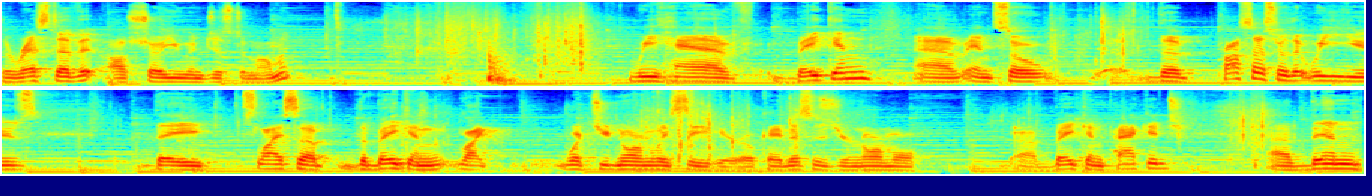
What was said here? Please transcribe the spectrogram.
The rest of it I'll show you in just a moment. We have bacon, uh, and so uh, the processor that we use, they slice up the bacon like what you normally see here. Okay, this is your normal uh, bacon package. Uh, then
